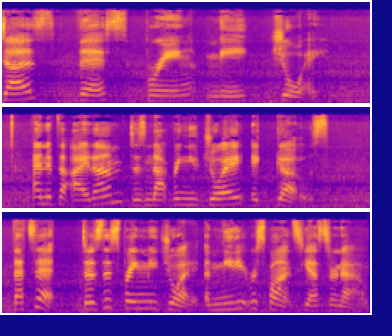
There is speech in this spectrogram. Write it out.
Does this bring me joy? And if the item does not bring you joy, it goes. That's it. Does this bring me joy? Immediate response, yes or no.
